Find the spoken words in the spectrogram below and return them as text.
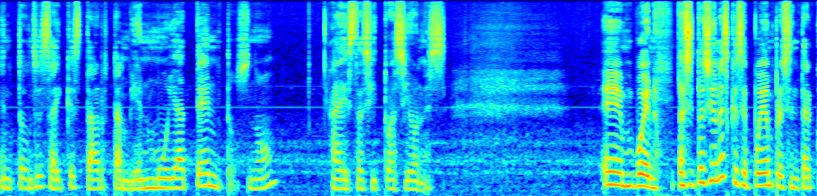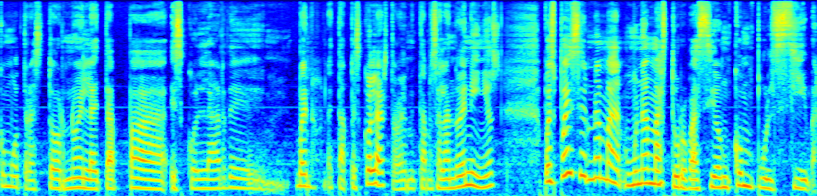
Entonces hay que estar también muy atentos, ¿no? A estas situaciones. Eh, bueno, las situaciones que se pueden presentar como trastorno en la etapa escolar de, bueno, la etapa escolar, todavía estamos hablando de niños, pues puede ser una, una masturbación compulsiva,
